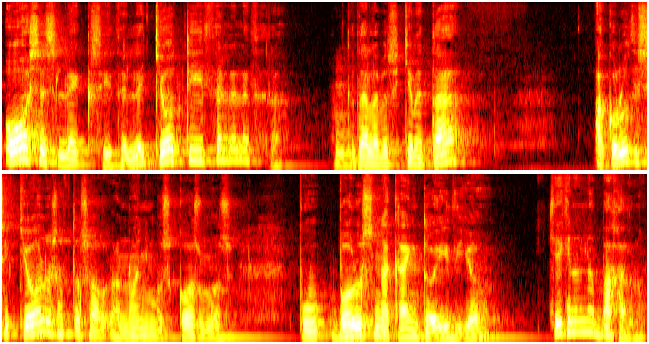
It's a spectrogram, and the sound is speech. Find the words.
όσες λέξεις ήθελε και ό,τι ήθελε ελεύθερα. Mm. Κατάλαβες; Και μετά ακολούθησε και όλος αυτός ο ανώνυμος κόσμος που μπορούσε να κάνει το ίδιο και έγινε ένα μπάχαλο.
